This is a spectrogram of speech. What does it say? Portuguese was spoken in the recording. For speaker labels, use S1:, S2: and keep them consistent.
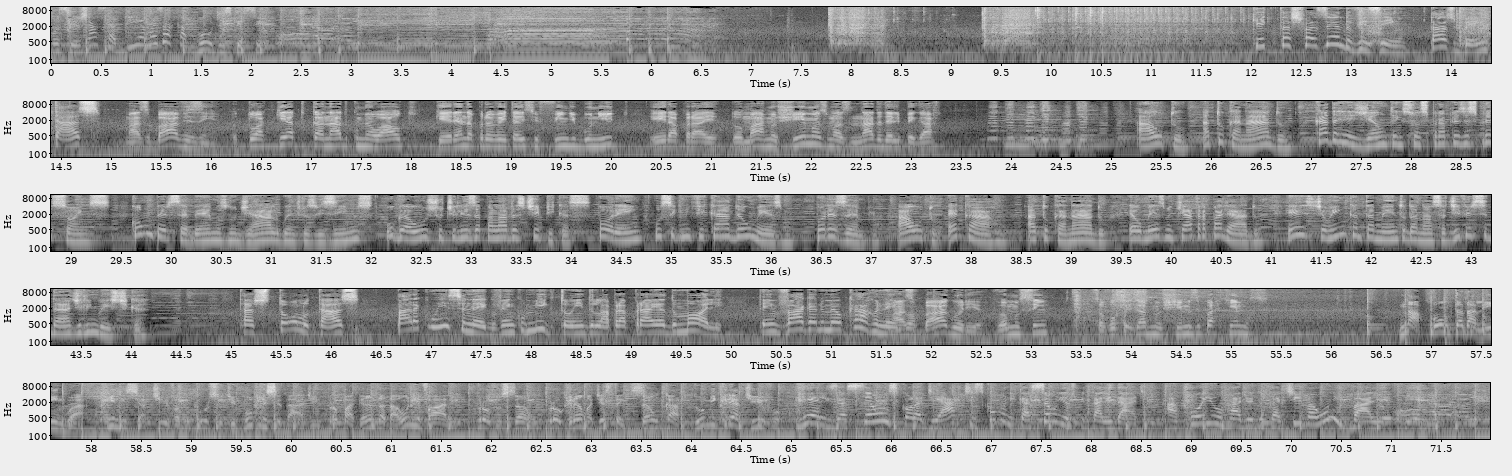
S1: você já sabia, mas acabou de esquecer.
S2: O que estás fazendo, vizinho? Estás bem, estás?
S3: Mas bah, vizinho, eu tô aqui atucanado com meu alto, querendo aproveitar esse fim de bonito e ir à praia. Tomar meus chimas, mas nada dele pegar.
S4: Alto, atucanado, cada região tem suas próprias expressões. Como percebemos no diálogo entre os vizinhos, o gaúcho utiliza palavras típicas, porém, o significado é o mesmo. Por exemplo, alto é carro, atucanado é o mesmo que atrapalhado. Este é o encantamento da nossa diversidade linguística.
S2: Estás tolo, estás? Para com isso, nego. Vem comigo, tô indo lá pra praia do Mole. Tem vaga no meu carro, nego.
S3: Mas bah, guria, vamos sim. Só vou pegar meus chimas e partimos.
S5: Na Ponta da Língua. Iniciativa do curso de Publicidade e Propaganda da Univale. Produção, Programa de Extensão Cardume Criativo.
S1: Realização Escola de Artes, Comunicação e Hospitalidade. Apoio Rádio Educativa Univale FM.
